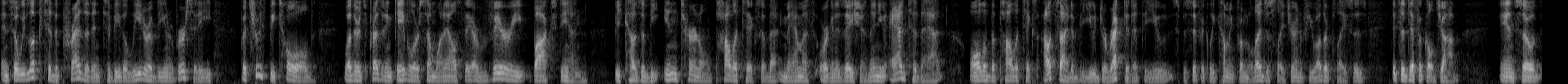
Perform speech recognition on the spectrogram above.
And so we look to the president to be the leader of the university. But truth be told, whether it's President Gabel or someone else, they are very boxed in because of the internal politics of that mammoth organization. Then you add to that all of the politics outside of the U directed at the U, specifically coming from the legislature and a few other places. It's a difficult job. And so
